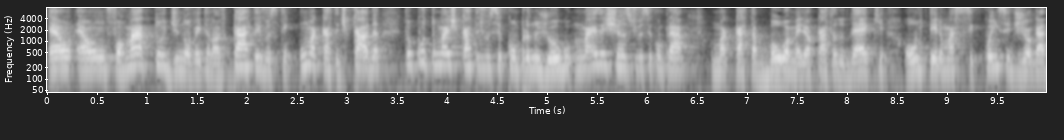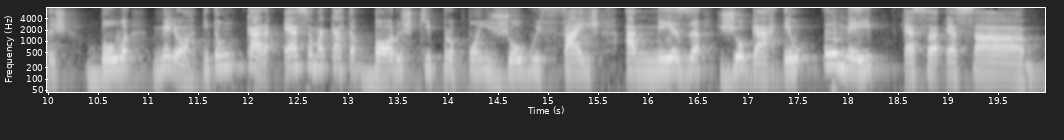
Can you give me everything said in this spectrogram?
é um, é um formato de 99 cartas, você tem uma carta de cada. Então, quanto mais cartas você compra no jogo, mais as chances de você comprar uma carta boa, melhor carta do deck, ou ter uma sequência de jogadas boa, melhor. Então, cara, essa é uma carta Boros que propõe jogo e faz a mesa jogar. Eu amei essa essa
